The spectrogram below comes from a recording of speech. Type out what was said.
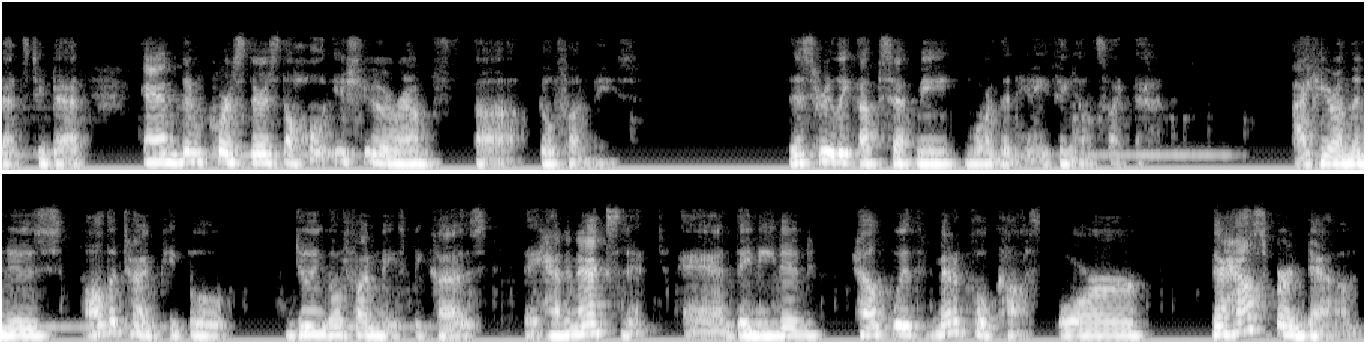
that's too bad. And then, of course, there's the whole issue around uh, GoFundMe's. This really upset me more than anything else like that. I hear on the news all the time people doing GoFundMe's because they had an accident and they needed help with medical costs or their house burned down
